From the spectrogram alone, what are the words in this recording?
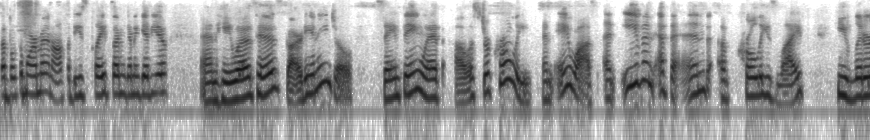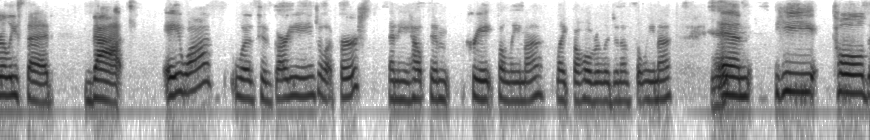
the Book of Mormon off of these plates I'm going to give you. And he was his guardian angel. Same thing with Aleister Crowley and Aiwass. And even at the end of Crowley's life, he literally said that Aiwass was his guardian angel at first, and he helped him create Thelema, like the whole religion of Thelema. Mhm. And he told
